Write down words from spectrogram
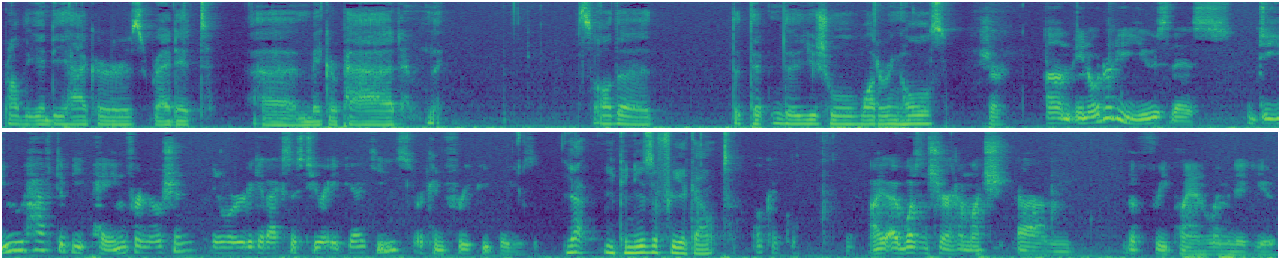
probably Indie Hackers, Reddit, uh, MakerPad, like so all the the the usual watering holes. Sure. Um, in order to use this, do you have to be paying for Notion in order to get access to your API keys, or can free people use it? Yeah, you can use a free account. Okay, cool. I, I wasn't sure how much um, the free plan limited you,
